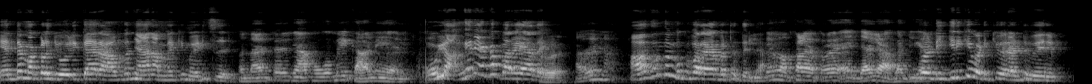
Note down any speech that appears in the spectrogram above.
എന്റെ മക്കൾ ജോലിക്കാരാവുമ്പോ ഞാൻ അമ്മയ്ക്ക് മേടിച്ചു തരും. എന്നിട്ട് ഞാൻ ഭൂമി കാണിയാൽ ഓയ്യോ അങ്ങനെയൊക്കെ പറയാതെ. അതന്നെ? അതൊന്നും നമുക്ക് പറയാൻ പറ്റത്തില്ല. മക്കളെ ഡിഗ്രിക്ക് പഠിക്കുവോ രണ്ടുപേരും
